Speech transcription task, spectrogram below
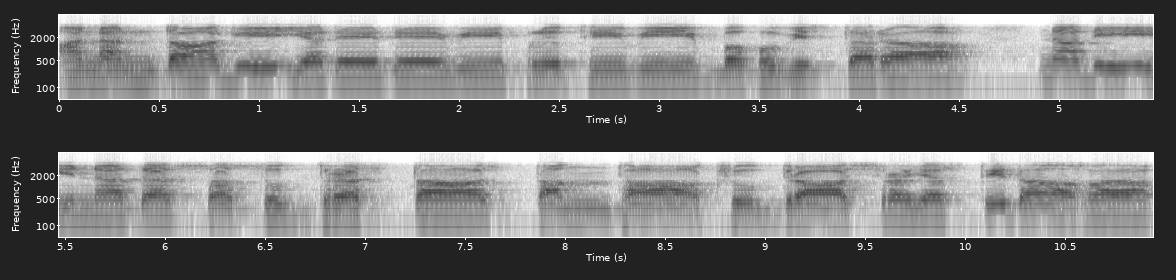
अनन्तागीयते देवी पृथिवी बहुविस्तरा नदीनदसशुध्रस्तास्तन्धा क्षुद्राश्रयस्थिताः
